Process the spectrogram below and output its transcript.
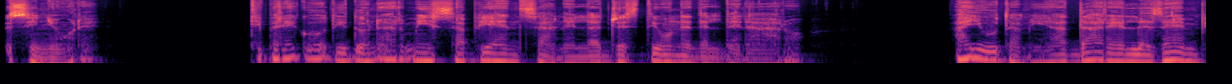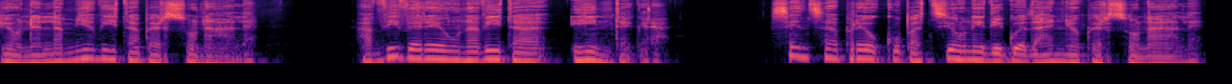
Signore, ti prego di donarmi sapienza nella gestione del denaro. Aiutami a dare l'esempio nella mia vita personale a vivere una vita integra, senza preoccupazioni di guadagno personale,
